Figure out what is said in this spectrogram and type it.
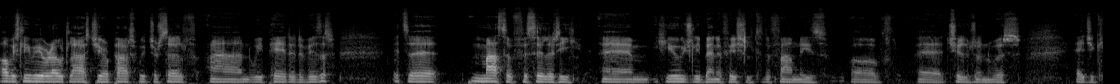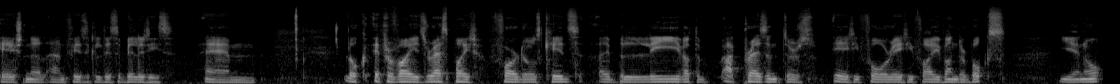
obviously we were out last year, Pat, with yourself, and we paid it a visit. It's a massive facility, um, hugely beneficial to the families of uh, children with educational and physical disabilities. Um, look, it provides respite for those kids. I believe at the at present there's 84, 85 under books, you know,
